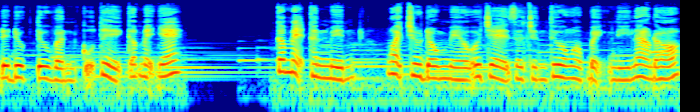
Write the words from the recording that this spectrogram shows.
để được tư vấn cụ thể các mẹ nhé. Các mẹ thân mến, ngoại trừ đầu méo ở trẻ do chấn thương hoặc bệnh lý nào đó,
